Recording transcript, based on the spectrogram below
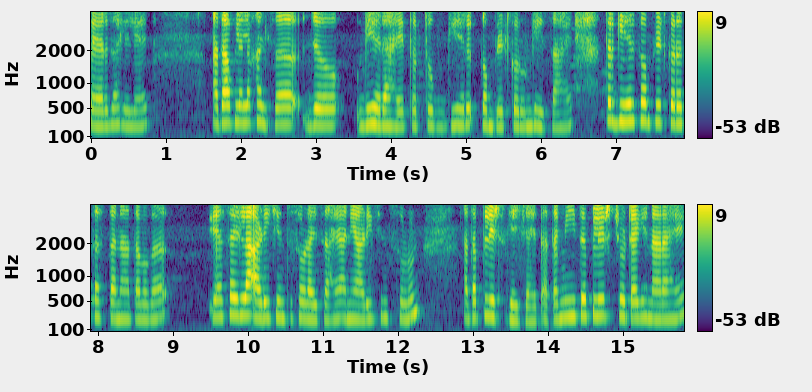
तयार झालेले आहेत. आता आपल्याला खालचा जो घेर आहे तर तो घेर कंप्लीट करून घ्यायचा आहे. तर घेर कंप्लीट करत असताना आता बघा या साईडला अडीच इंच सोडायचं आहे आणि अडीच इंच सोडून आता प्लेट्स घ्यायचे आहेत. आता मी इथे प्लेट्स छोट्या घेणार आहे.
